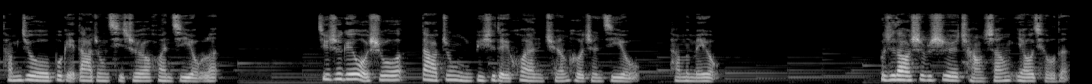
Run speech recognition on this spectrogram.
他们就不给大众汽车换机油了。技师给我说，大众必须得换全合成机油，他们没有。不知道是不是厂商要求的。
